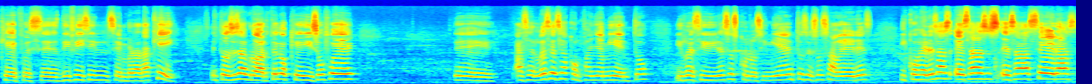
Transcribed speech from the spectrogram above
que pues es difícil sembrar aquí. Entonces Agroarte lo que hizo fue eh, hacerles ese acompañamiento y recibir esos conocimientos, esos saberes y coger esas, esas, esas ceras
